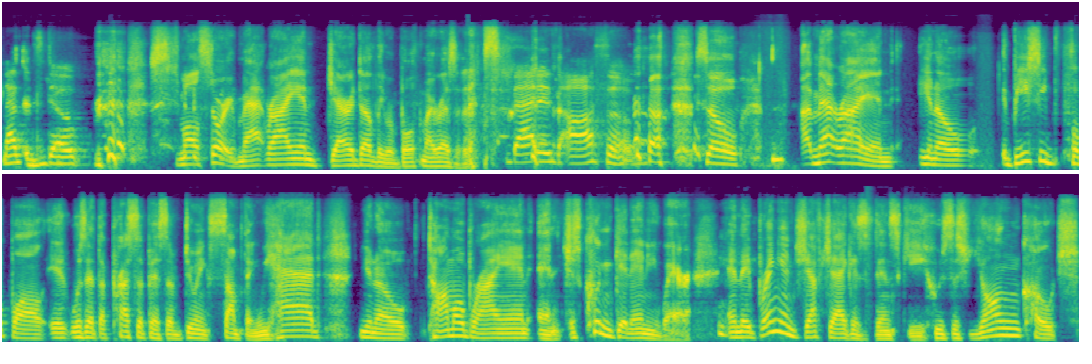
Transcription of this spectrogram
That's dope. Small story Matt Ryan, Jared Dudley were both my residents. that is awesome. so, uh, Matt Ryan, you know, BC football it was at the precipice of doing something. We had, you know, Tom O'Brien and just couldn't get anywhere. And they bring in Jeff Jagodzinski, who's this young coach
